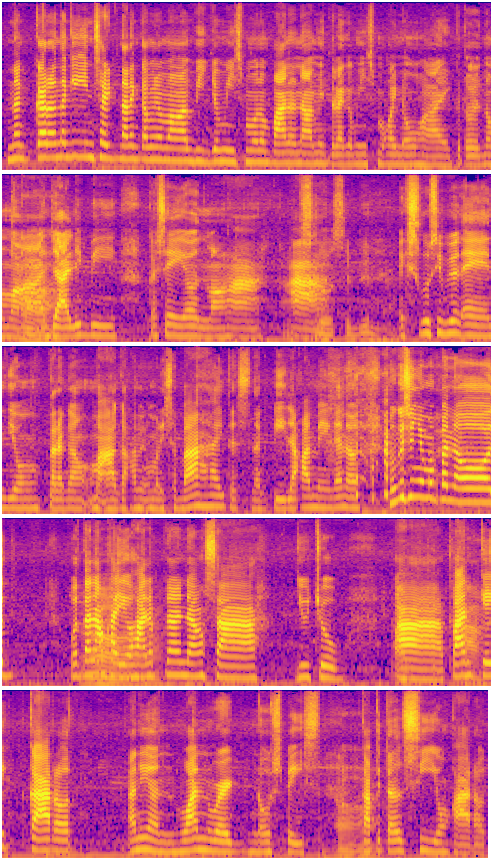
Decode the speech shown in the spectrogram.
nagkaroon nag insert na rin kami ng mga video mismo nung paano namin talaga mismo kinuhay katulad ng mga Ah. Jollibee kasi yon mga ah, Exclusive yun. exclusive yun and yung talagang maaga kami umalis sa bahay tapos nagpila kami ganon kung gusto nyo mapanood punta lang Ah. kayo hanap na lang sa YouTube ah Pancake pancake carrot ano yun one word no space Ah, capital C yung carrot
